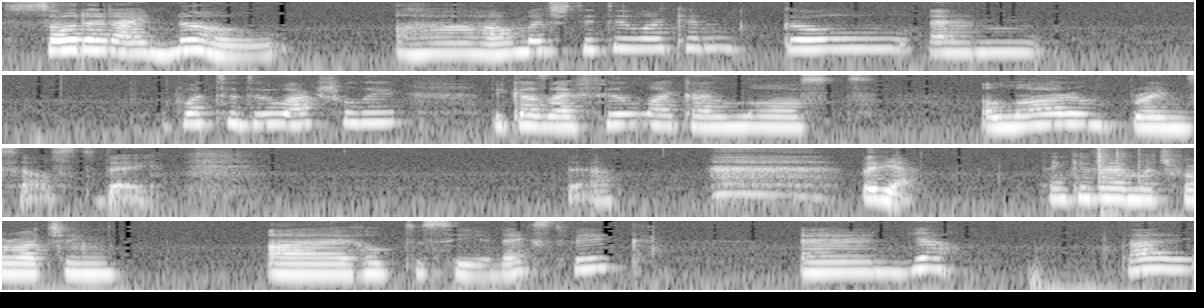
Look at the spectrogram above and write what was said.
so that I know uh, how much detail I can go and what to do actually because I feel like I lost a lot of brain cells today. yeah. But yeah, thank you very much for watching. I hope to see you next week. And yeah, bye!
